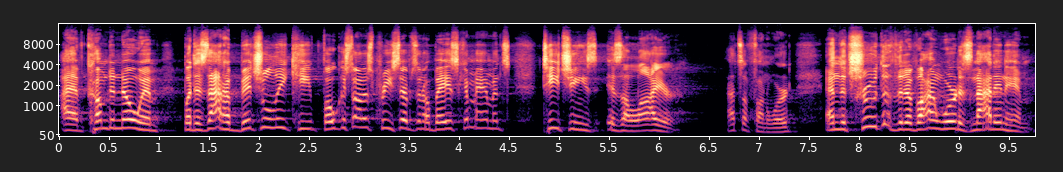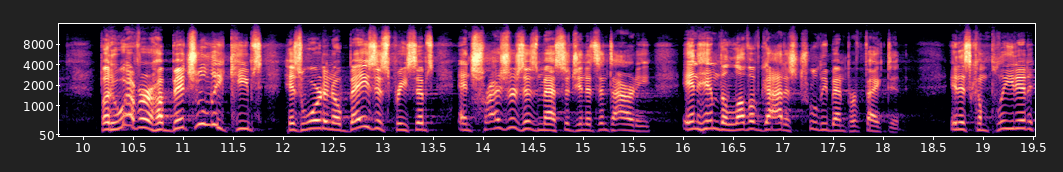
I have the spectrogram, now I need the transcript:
I have come to know him, but does not habitually keep focused on his precepts and obey his commandments, teachings, is a liar. That's a fun word. And the truth of the divine word is not in him. But whoever habitually keeps his word and obeys his precepts and treasures his message in its entirety, in him the love of God has truly been perfected. It is completed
